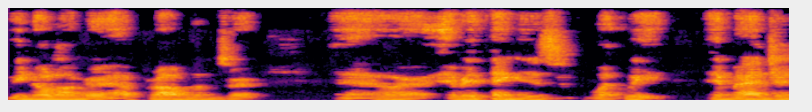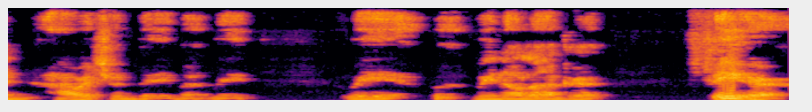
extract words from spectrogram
we no longer have problems or uh, or everything is what we imagine how it should be, but we we we no longer fear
